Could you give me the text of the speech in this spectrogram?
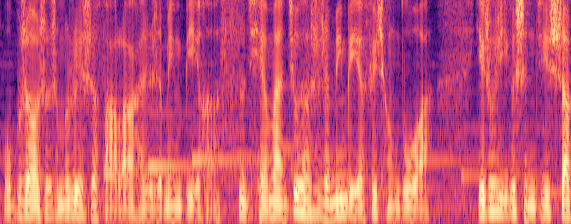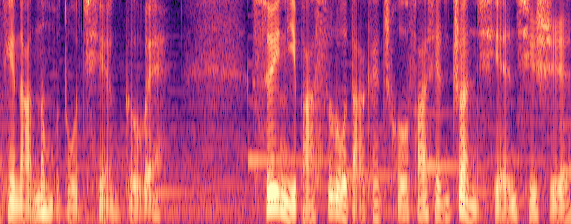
我不知道是什么瑞士法郎还是人民币哈，四千万就算是人民币也非常多啊。也就是一个审计师啊，可以拿那么多钱，各位。所以你把思路打开之后，发现赚钱其实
